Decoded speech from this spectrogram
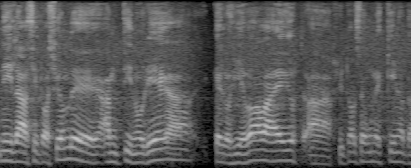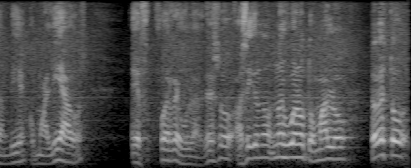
ni la situación de Antinoriega que los llevaba a ellos a situarse en una esquina también como aliados, eh, fue regular. Eso, así que no, no es bueno tomarlo todo esto,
